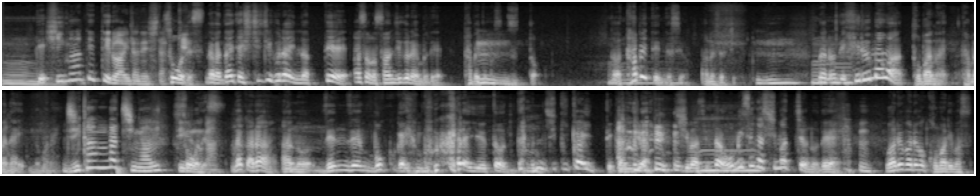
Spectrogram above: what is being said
うんで日が出てる間でしたそうです。だから大体7時ぐらいになって朝の3時ぐらいまで食べてます、うんずっと。だから食べてんですよあの人たち。なので昼間は飛ばない食べない飲まない。時間が違うっていうのがそうです。だからあの全然僕が 僕から言うと断食会って感じはしますよ。ただお店が閉まっちゃうので我々は困ります。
